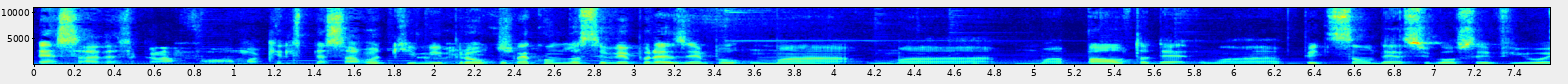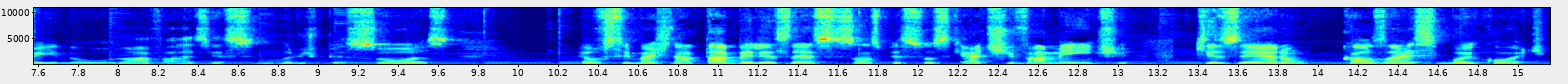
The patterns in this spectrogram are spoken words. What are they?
pensar daquela forma que eles pensavam. O que me preocupa é quando você vê, por exemplo, uma, uma, uma pauta, de, uma petição dessa, igual você viu aí no, no Avaz, esse número de pessoas, é você imaginar, tá, beleza, essas são as pessoas que ativamente quiseram causar esse boicote.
